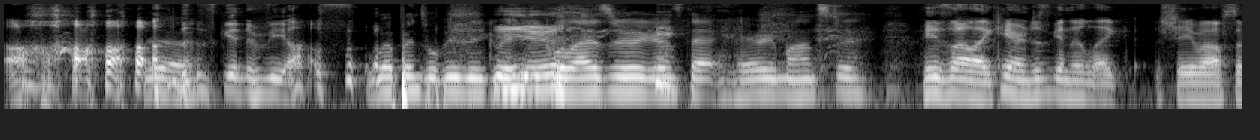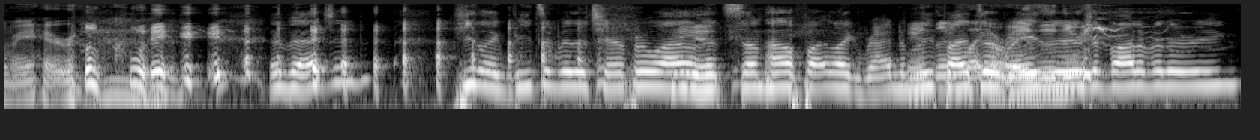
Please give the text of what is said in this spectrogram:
Oh, Yeah. that's gonna be awesome. Weapons will be the great Yeah. equalizer against that hairy monster. He's all like, "Here, I'm just gonna like shave off some of your hair real quick." Imagine he like beats him with a chair for a while, Yeah. and then somehow like randomly There's, finds like, a a razor razor at the bottom of the ring.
